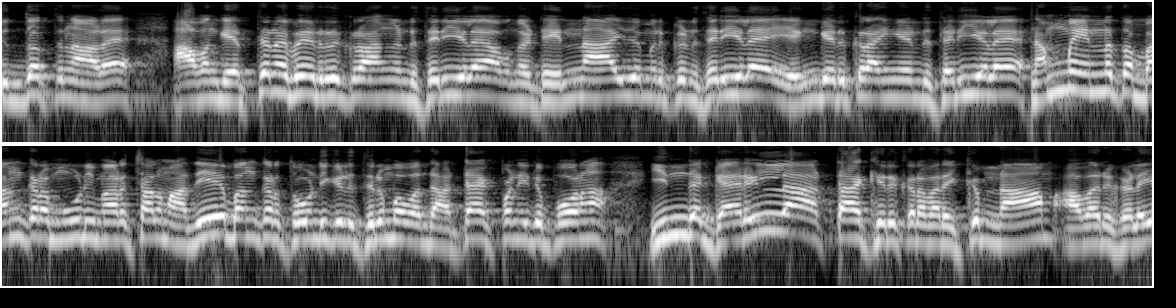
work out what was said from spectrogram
யுத்தத்தினால அவங்க எத்தனை பேர் இருக்கிறாங்கன்னு தெரியல. அவங்ககிட்ட என்ன ஆயுதம் இருக்குன்னு தெரியல. எங்க இருக்கிறாங்கன்னு தெரியல. நம்ம என்னத்தை பங்கரை மூடி மறைச்சாலும் அதே பங்கரை தோண்டிக்கிட்டு திரும்ப வந்து அட்டாக் பண்ணிட்டு போறான். இந்த கெரில்லா அட்டாக் இருக்கிற வரைக்கும் நாம் அவர்களை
